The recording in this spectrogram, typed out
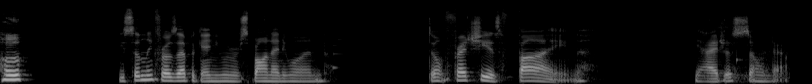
Huh? You suddenly froze up again. You wouldn't respond to anyone. Don't fret, she is fine. Yeah, I just zoned out.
